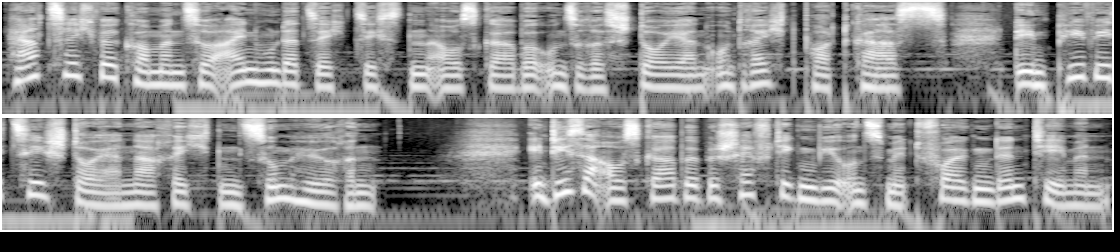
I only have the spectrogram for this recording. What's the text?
Herzlich willkommen zur 160. Ausgabe unseres Steuern und Recht Podcasts, den PwC Steuernachrichten zum Hören. In dieser Ausgabe beschäftigen wir uns mit folgenden Themen.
